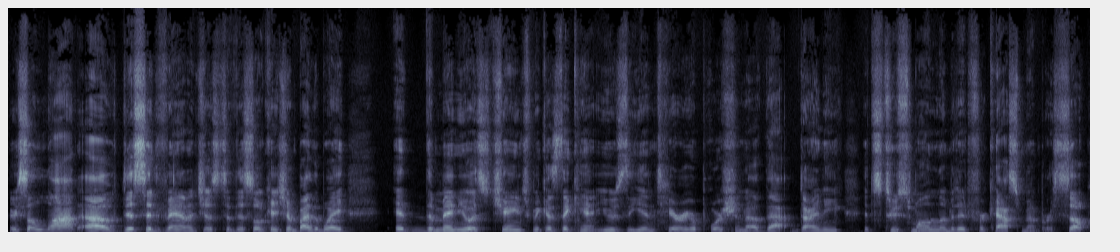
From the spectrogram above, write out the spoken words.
there's a lot of disadvantages to this location. By the way, it, the menu has changed because they can't use the interior portion of that dining. It's too small and limited for cast members. So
